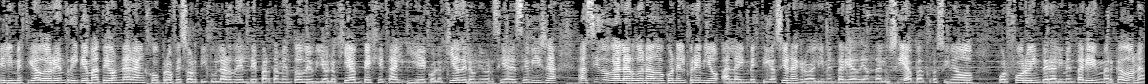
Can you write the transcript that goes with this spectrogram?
El investigador Enrique Mateos Naranjo, profesor titular del Departamento de Biología Vegetal y Ecología de la Universidad de Sevilla, ha sido galardonado con el premio a la investigación agroalimentaria de Andalucía, patrocinado por Foro Interalimentario y Mercadona,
